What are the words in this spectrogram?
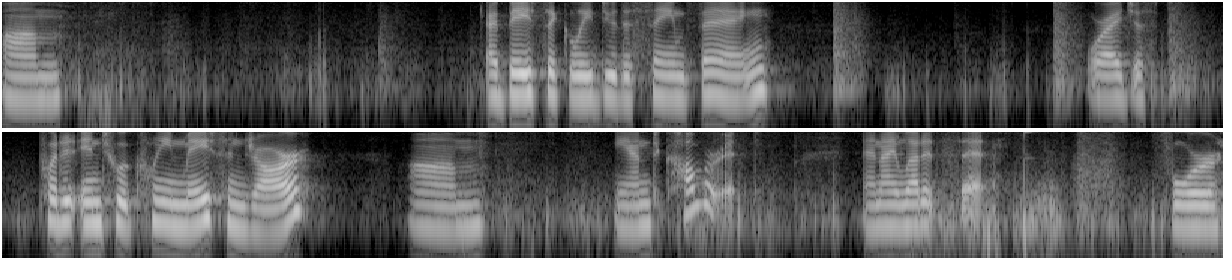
Um, I basically do the same thing where I just put it into a clean mason jar um, and cover it. And I let it sit for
